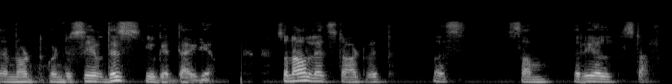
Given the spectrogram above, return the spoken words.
I'm not going to save this. You get the idea. So now let's start with some real stuff.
